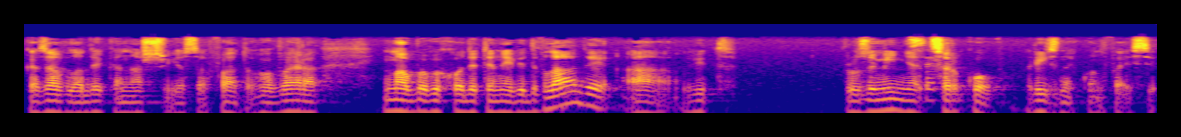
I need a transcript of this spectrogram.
казав владика наш Йосафат Говера, він мав би виходити не від влади, а від розуміння церков різних конфесій.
